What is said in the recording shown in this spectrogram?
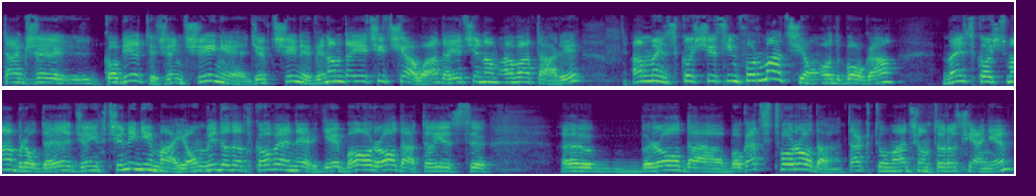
także y, kobiety, żeńczynie, dziewczyny, wy nam dajecie ciała, dajecie nam awatary, a męskość jest informacją od Boga, Męskość ma brodę, dziewczyny nie mają, my dodatkowe energie, bo roda to jest e, broda, bogactwo roda, tak tłumaczą to Rosjanie.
